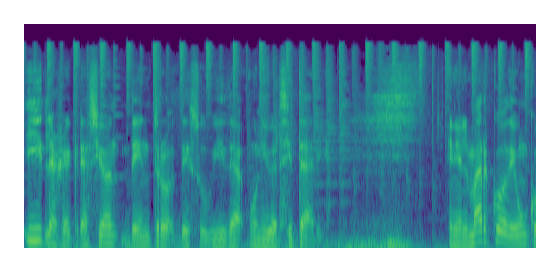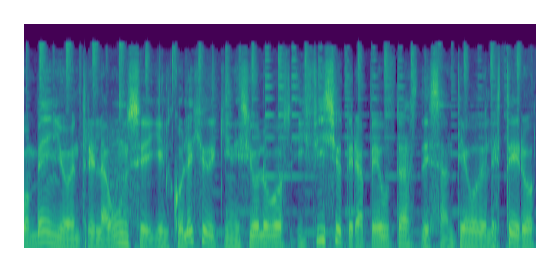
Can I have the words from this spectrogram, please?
y la recreación dentro de su vida universitaria. En el marco de un convenio entre la UNCE y el Colegio de Kinesiólogos y Fisioterapeutas de Santiago del Estero,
